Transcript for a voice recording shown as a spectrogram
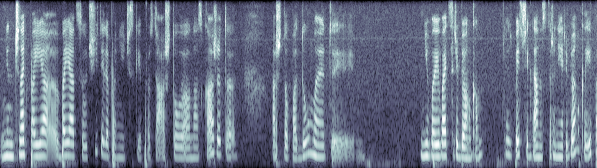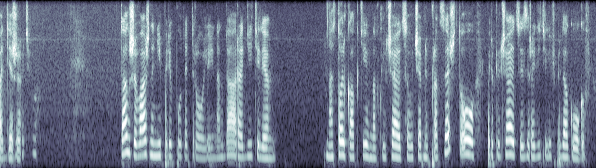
не начинать боя, бояться учителя панически, просто а что она скажет, а что подумает, и не воевать с ребенком. То есть быть всегда на стороне ребенка и поддерживать его. Также важно не перепутать роли. Иногда родители настолько активно включаются в учебный процесс, что переключаются из родителей в педагогов –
